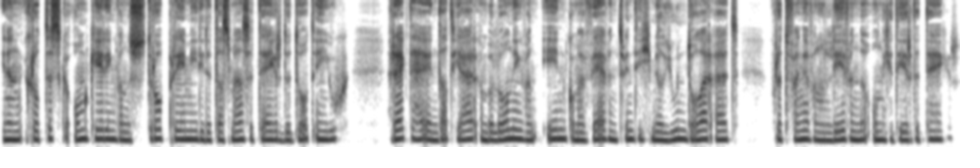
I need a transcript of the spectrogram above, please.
In een groteske omkering van de strooppremie die de Tasmaanse tijger de dood injoeg, reikte hij in dat jaar een beloning van 1,25 miljoen dollar uit voor het vangen van een levende ongedeerde tijger.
